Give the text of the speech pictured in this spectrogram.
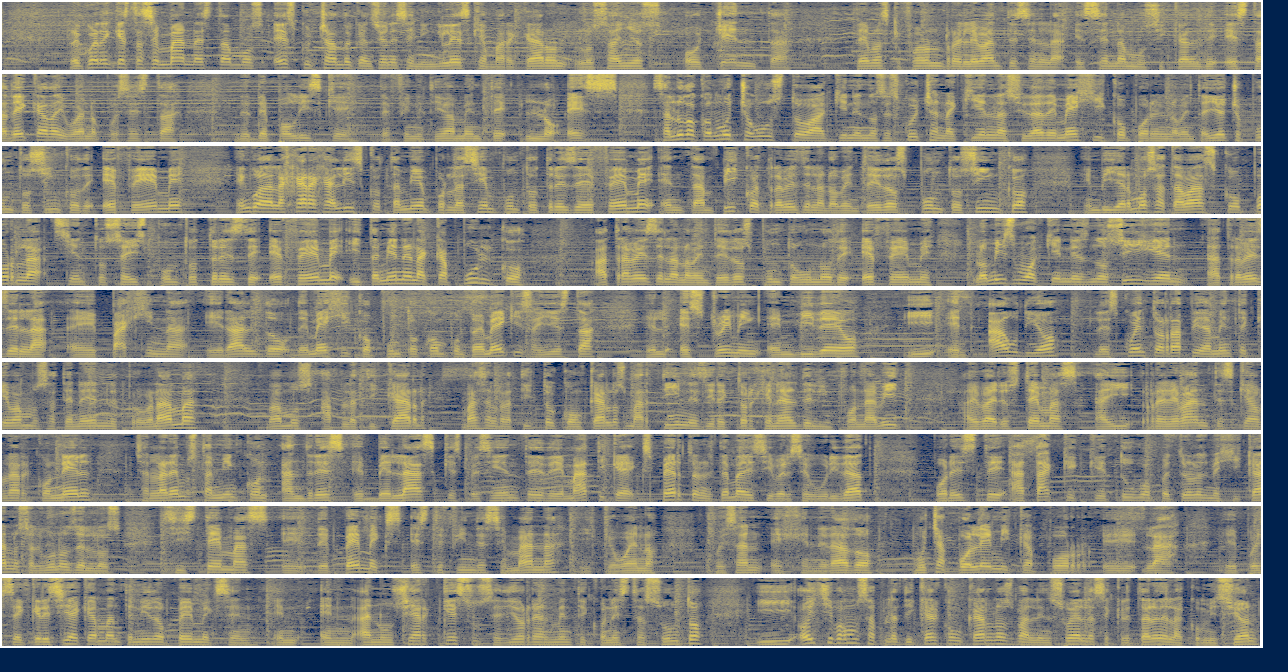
Recuerden que esta semana estamos escuchando canciones en inglés que marcaron los años 80 temas que fueron relevantes en la escena musical de esta década y bueno pues esta de The Police que definitivamente lo es. Saludo con mucho gusto a quienes nos escuchan aquí en la Ciudad de México por el 98.5 de FM, en Guadalajara, Jalisco también por la 100.3 de FM, en Tampico a través de la 92.5, en Villahermosa, Tabasco por la 106.3 de FM y también en Acapulco a través de la 92.1 de FM. Lo mismo a quienes nos siguen a través de la eh, página heraldodemexico.com.mx. Ahí está el streaming en video y en audio. Les cuento rápidamente qué vamos a tener en el programa. Vamos a platicar más al ratito con Carlos Martínez, director general del Infonavit. Hay varios temas ahí relevantes que hablar con él. Charlaremos también con Andrés Velázquez, presidente de Mática, experto en el tema de ciberseguridad, por este ataque que tuvo Petróleos Mexicanos, algunos de los sistemas eh, de Pemex este fin de semana y que bueno, pues han eh, generado mucha polémica por eh, la pues secrecía que ha mantenido Pemex en, en, en anunciar qué sucedió realmente con este asunto. Y hoy sí vamos a platicar con Carlos Valenzuela, secretario de la Comisión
